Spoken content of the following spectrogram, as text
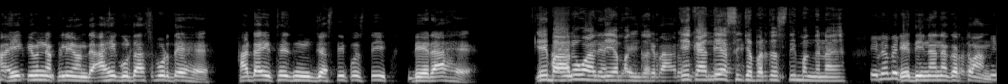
आही क्यों नकली होंगे आही गुरदासपुर दे है साडा इथे जस्ती पुस्ती डेरा है ਇਹ ਬਾਹਰੋਂ ਆਉਂਦੇ ਆ ਮੰਗਣ। ਇਹ ਕਹਿੰਦੇ ਅਸੀਂ ਜ਼ਬਰਦਸਤੀ ਮੰਗਣਾ ਹੈ। ਇਹ ਦੀਨਾਨਗਰ ਤੋਂ ਆਉਂਦੇ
